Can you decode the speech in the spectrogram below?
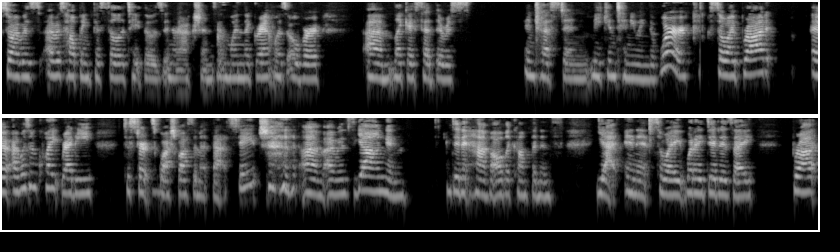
so I was I was helping facilitate those interactions. And when the grant was over, um, like I said, there was interest in me continuing the work. So I brought. I wasn't quite ready to start Squash Blossom at that stage. um, I was young and didn't have all the confidence yet in it. So I what I did is I brought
